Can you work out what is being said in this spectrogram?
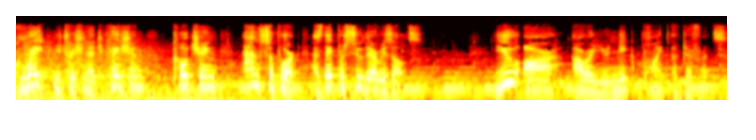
great nutrition education, coaching, and support as they pursue their results. You are our unique point of difference.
